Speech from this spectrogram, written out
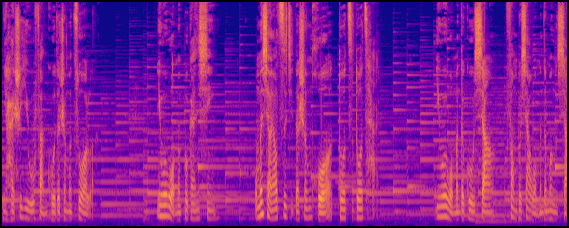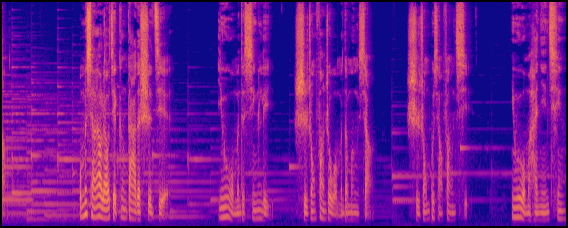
你还是义无反顾的这么做了，因为我们不甘心。我们想要自己的生活多姿多彩，因为我们的故乡放不下我们的梦想。我们想要了解更大的世界，因为我们的心里始终放着我们的梦想，始终不想放弃。因为我们还年轻，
